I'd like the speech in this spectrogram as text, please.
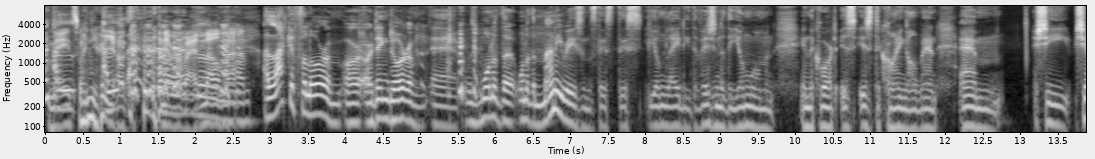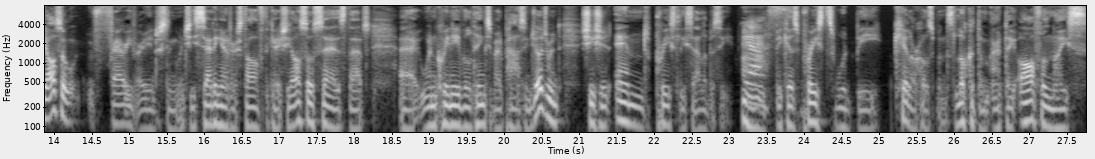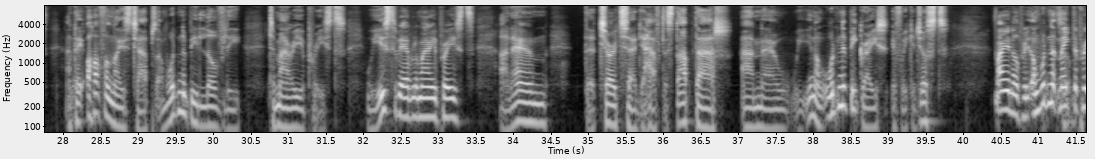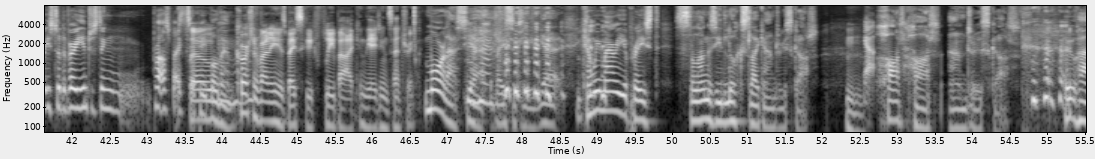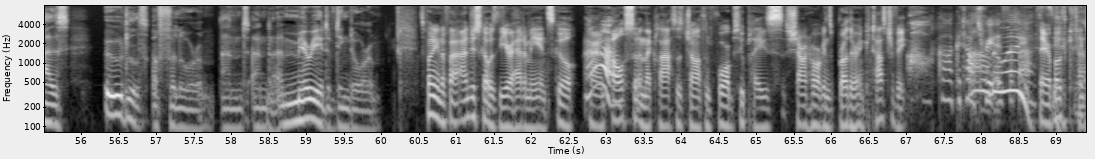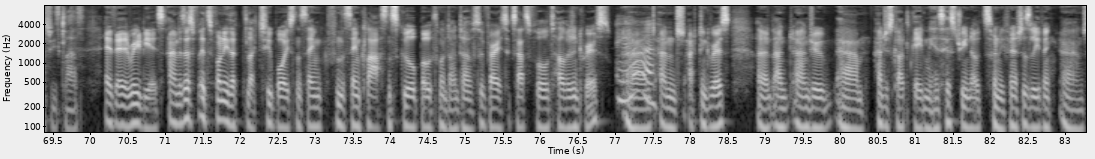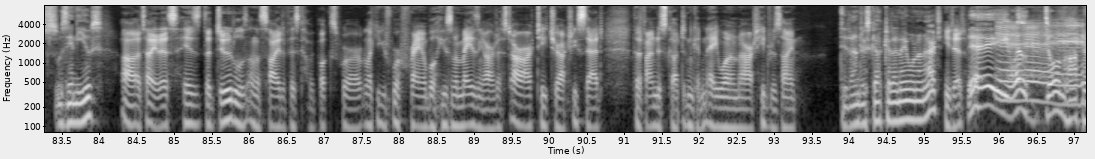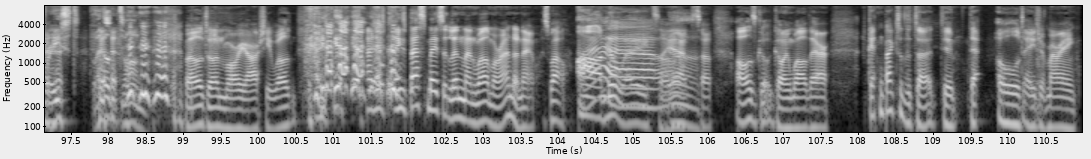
Maids when you're young, never wed an old man. A lack of fallorum or, or ding dorum uh, was one of the one of the many reasons this this young lady, the vision of the young woman in the court, is is the crying old man. Um, she she also very very interesting when she's setting out her stall for the case. She also says that uh, when Queen Aoibheall thinks about passing judgment, she should end priestly celibacy Yes. because priests would be killer husbands. Look at them, aren't they awful nice? Aren't they awful nice chaps? And wouldn't it be lovely to marry a priest? We used to be able to marry priests, and then the church said you have to stop that, and now we, you know, wouldn't it be great if we could just marry an old priest? And wouldn't it make the priesthood a very interesting prospect for people then? Curtin Vanny is basically Fleabag in the 18th century. More or less, yeah, mm-hmm. basically, yeah. Can we marry a priest so long as he looks like Andrew Scott? Hmm. Yeah. Hot, hot Andrew Scott, who has oodles of phalorum and, and a myriad of dingdorum. It's funny enough, uh, Andrew Scott was the year ahead of me in school. And also in the class was Jonathan Forbes, who plays Sharon Horgan's brother in Catastrophe. Oh god, catastrophe no is way. the best. They're both Catastrophe's class. It, it really is, and it's just it's funny that like two boys from the same from the same class in school both went on to have some very successful television careers Yeah. and, and acting careers. And, and Andrew um, Andrew Scott gave me his history notes when he finished his leaving, and Was he any use? Uh, I'll tell you this: his the doodles on the side of his copybooks were like you were frameable. He was an amazing artist. Our art teacher actually said that if Andrew Scott didn't get an A one in art, he'd resign. Did Andrew Scott get an A1 in art? He did. Yay! Well done, hot priest. Well done. Well done, Moriarty. Well, and he's, he's best mates with Lin Manuel Miranda now as well. Oh, no way. So yeah, so all's go, going well there. Getting back to the the, the the old age of marrying,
